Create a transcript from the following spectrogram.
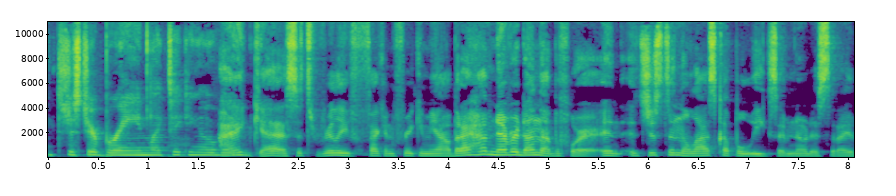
It's just your brain like taking over. I guess it's really fucking freaking me out. But I have never done that before, and it's just in the last couple weeks I've noticed that I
